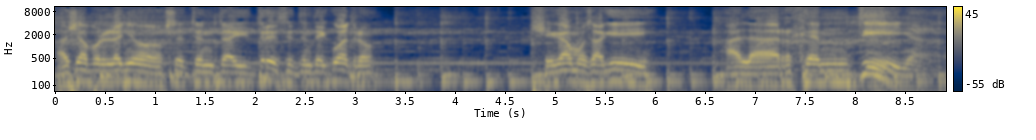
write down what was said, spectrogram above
allá por el año 73, 74. Llegamos aquí a la Argentina.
